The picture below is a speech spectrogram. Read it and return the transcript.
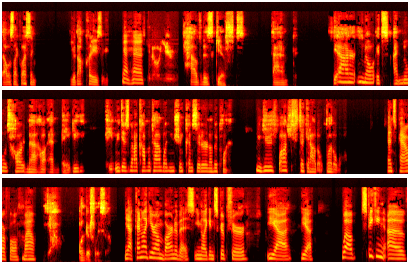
that was like, listen, you're not crazy. Uh-huh. You know, you have this gift and yeah, you know, it's, I know it's hard now and maybe, maybe there's going to come a time when you should consider another plan. You just watch stick it out a little while. That's powerful. Wow. Yeah. Wonderfully so. Yeah. Kind of like your own Barnabas, you know, like in scripture. Yeah. Yeah. Well, speaking of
